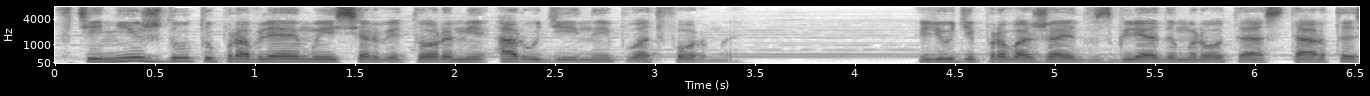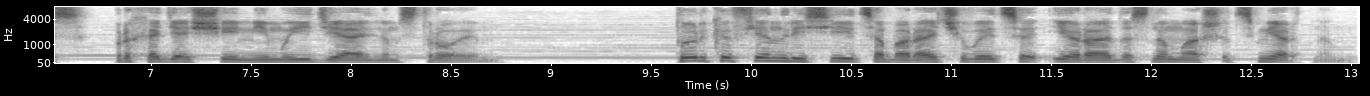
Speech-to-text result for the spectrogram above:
В тени ждут управляемые сервиторами орудийные платформы. Люди провожают взглядом роты Астартес, проходящие мимо идеальным строем. Только фенрисиец оборачивается и радостно машет смертным.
